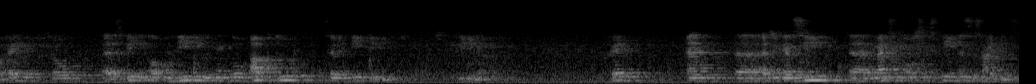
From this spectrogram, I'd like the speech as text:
Okay, so uh, speaking of the dB, we can go up to 17 dB. dB. Okay, and uh, as you can see, uh, maximum of 16 SSIDs.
